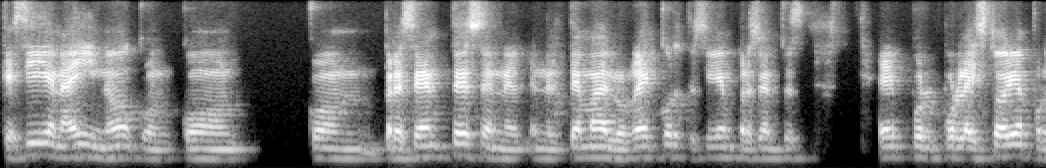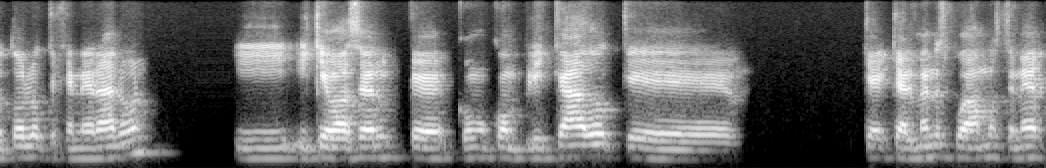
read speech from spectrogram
que siguen ahí, ¿no? Con, con, con presentes en el, en el, tema de los récords, que siguen presentes eh, por, por, la historia, por todo lo que generaron y, y que va a ser que, como complicado que, que, que, al menos podamos tener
